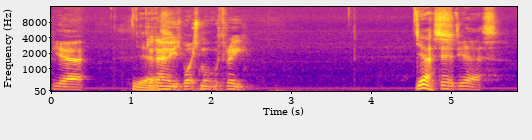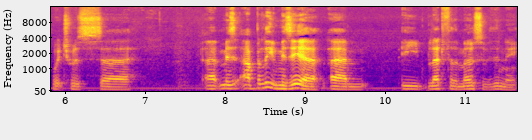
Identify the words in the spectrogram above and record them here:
Yeah, Yeah. Did Yes. he's watched Moto 3? Yes. did yes, which was uh, uh, I believe Masia. Um, he led for the most of it, didn't he?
